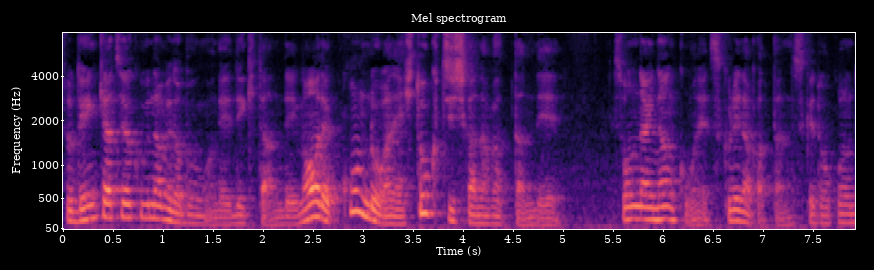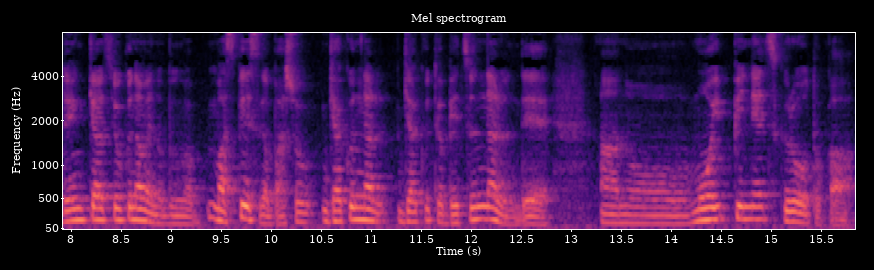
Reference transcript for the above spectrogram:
ちょっと電気圧力鍋の分をねできたんで今までコンロがね一口しかなかったんでそんなに何個もね作れなかったんですけどこの電気圧力鍋の分は、まあ、スペースが場所逆になる逆っていうか別になるんであのもう一品ね作ろうとか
